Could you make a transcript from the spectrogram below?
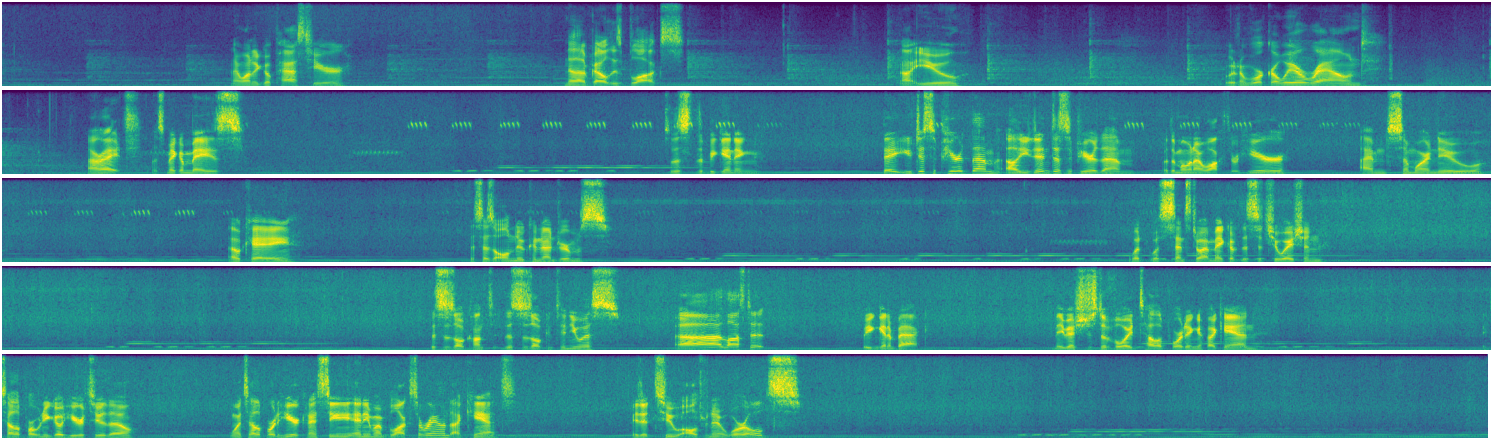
And I want to go past here. Now that I've got all these blocks. Not you. We're gonna work our way around. Alright, let's make a maze. So this is the beginning. They, you disappeared them? Oh, you didn't disappear them. But the moment I walk through here, I'm somewhere new. Okay. This says all new conundrums. What what sense do I make of this situation? This is all this is all continuous? Ah, I lost it. We can get him back. Maybe I should just avoid teleporting if I can. Teleport when you go here too, though. When I teleport here, can I see any of my blocks around? I can't. Is it two alternate worlds?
